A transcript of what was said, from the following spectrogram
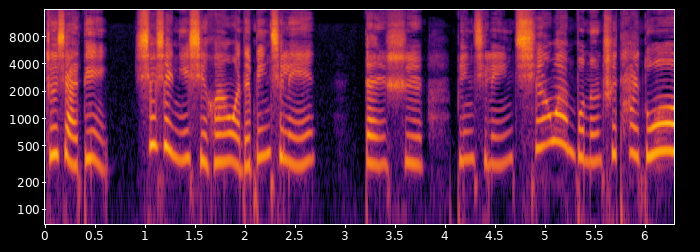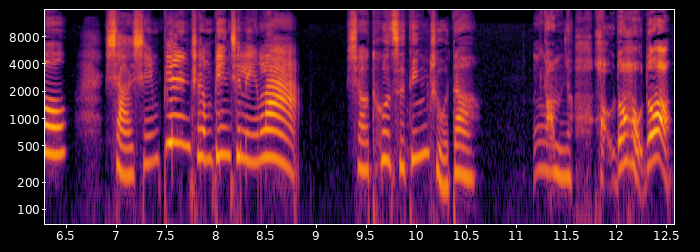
猪小弟，谢谢你喜欢我的冰淇淋，但是冰淇淋千万不能吃太多哦，小心变成冰淇淋啦！小兔子叮嘱道。嗯，好的好的。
